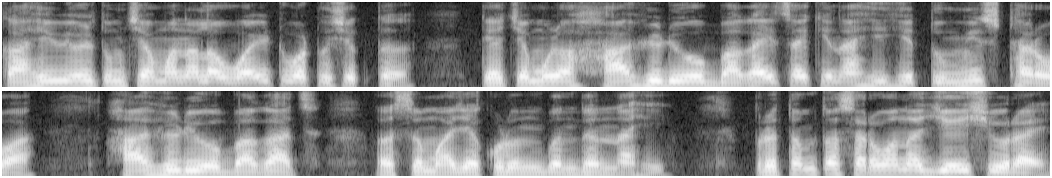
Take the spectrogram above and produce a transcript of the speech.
काही वेळ तुमच्या मनाला वाईट वाटू शकतं. त्याच्यामुळं हा व्हिडिओ बघायचा की नाही हे तुम्हीच ठरवा. हा व्हिडिओ बघाच असं माझ्याकडून बंधन नाही. प्रथमतः सर्वांना जय शिवराय.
